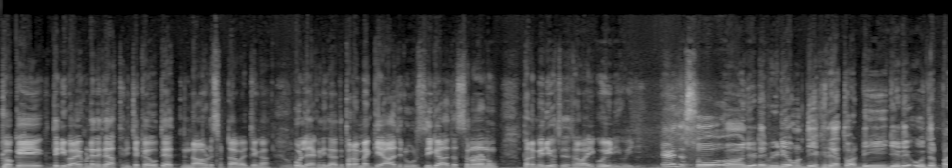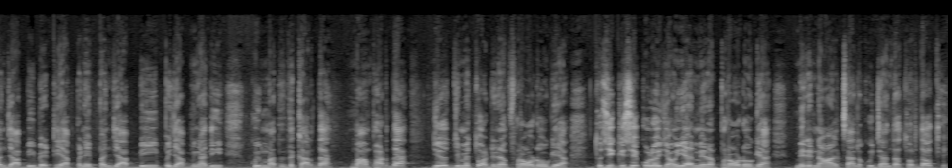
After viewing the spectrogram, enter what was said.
ਕਿਉਂਕਿ ਤੇਰੀ ਵਾਈਫ ਨੇ ਤੇਰੇ ਹੱਥ ਨਹੀਂ ਚੱਕਿਆ ਉਹ ਤੇ ਨਾ ਉਹਦੇ ਸੱਟਾ ਵੱਜੇਗਾ ਉਹ ਲਿਖ ਨਹੀਂ ਸਕਦੇ। ਪਰ ਮੈਂ ਗਿਆ ਜ਼ਰੂਰ ਸੀਗਾ ਦੱਸਣ ਉਹਨਾਂ ਨੂੰ ਪਰ ਮੇਰੀ ਉੱਥੇ ਸੁਣਵਾਈ ਕੋਈ ਨਹੀਂ ਹੋਈ ਜੀ। ਐਂ ਦੱਸੋ ਜਿਹੜੇ ਵੀਡੀਓ ਹੁਣ ਦੇਖ ਰਿਹਾ ਤੁਹਾਡੀ ਜਿਹੜੇ ਉਧਰ ਪੰਜਾਬੀ ਬੈਠੇ ਆਪਣੇ ਪੰਜਾਬੀ ਪੰਜਾਬੀ ਪੰਜਾਬੀਆਂ ਦੀ ਕੋਈ ਮਦਦ ਕਰਦਾ, ਬਾਹ ਫੜਦਾ ਜੇ ਜਿਵੇਂ ਤੁਹਾਡੇ ਨਾਲ ਫਰਾਡ ਹੋ ਗਿਆ, ਤੁਸੀਂ ਕਿਸੇ ਕੋਲੇ ਜਾਓ, ਯਾਰ ਮੇਰਾ ਫਰਾਡ ਹੋ ਗਿਆ, ਮੇਰੇ ਨਾਲ ਚੱਲ ਕੋਈ ਜਾਂਦਾ, ਤੁਰਦਾ ਉੱਥੇ?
